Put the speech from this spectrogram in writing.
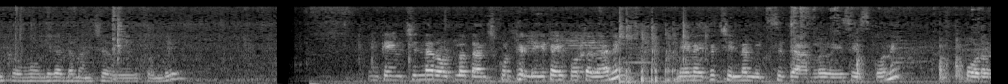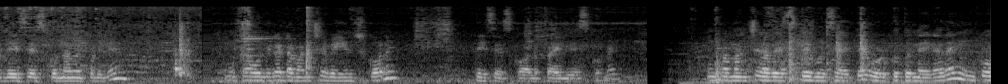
ఇంకా ఉల్లిగడ్డ మంచిగా వేగుతుంది. ఇంకా ఇవి చిన్న రోట్లో దంచుకుంటే లేట్ అయిపోతుంది కానీ నేనైతే చిన్న మిక్సీ జార్లో వేసేసుకొని పౌడర్ చేసేసుకున్నాం ఇప్పుడు ఇది. ఇంకా ఉల్లిగడ్డ మంచిగా వేయించుకొని తీసేసుకోవాలి ఫ్రై చేసుకొని. ఇంకా మంచిగా వెజిటేబుల్స్ అయితే ఉడుకుతున్నాయి కదా. ఇంకో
